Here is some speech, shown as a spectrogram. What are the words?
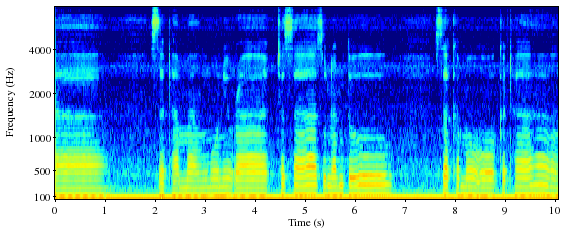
ตาสัทธมังมุนิราชสาสุนันตุ สัคขโมคทัง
